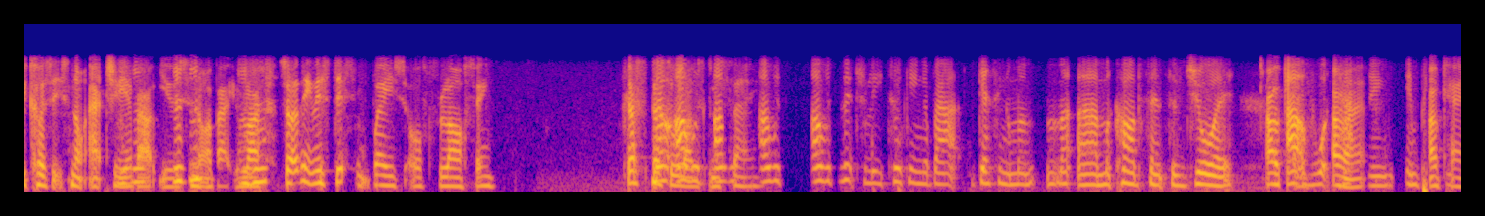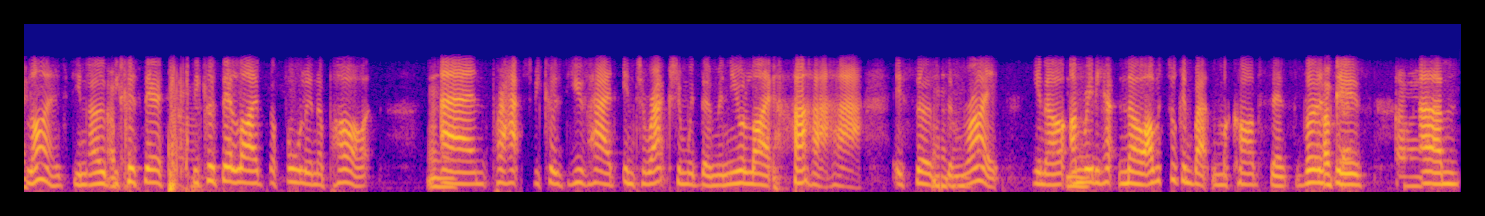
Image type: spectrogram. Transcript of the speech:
because it's not actually Mhm. about you. It's Mhm. not about your Mhm. life. So I think there's different ways of laughing. That's No, all I I was, was going to say. I was, I was literally talking about getting a uh, macabre sense of joy Okay. out of what's all right. happening in people's Okay. lives. You know, Okay. because their because their lives are falling apart, Mhm. and perhaps because you've had interaction with them, and you're like, ha ha ha, it serves them Mhm. right. You know, I'm Mhm. really ha- no. I was talking about the macabre sense versus, Okay. Right. um,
